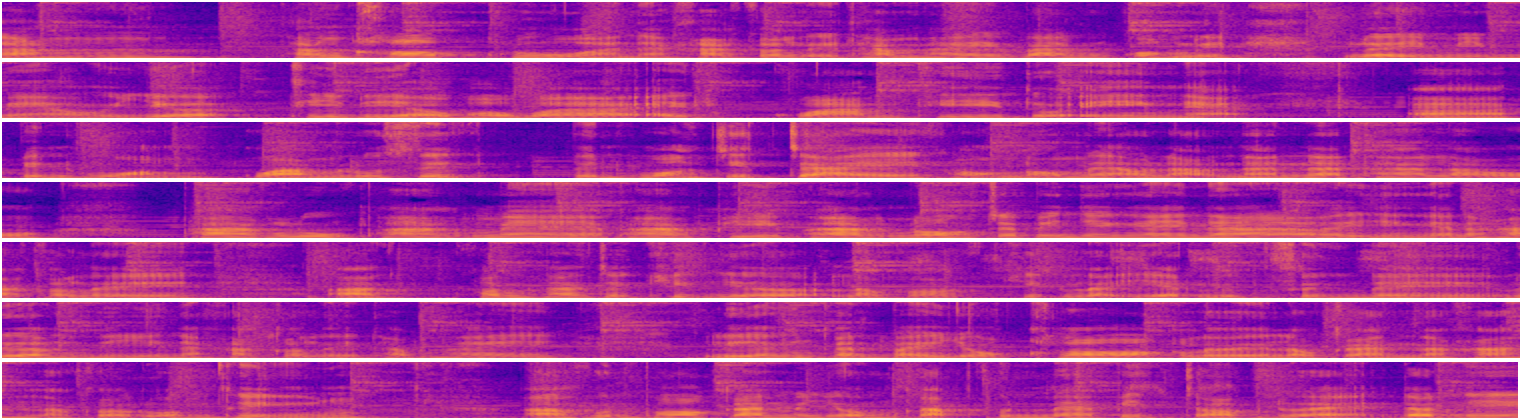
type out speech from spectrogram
ทั้งทั้งครอบครัวนะคะ ก็เลยทำให้บ้านผู้กองเนี่ยเลยมีแมวเยอะทีเดียว เพราะว่าไอ้ความที่ตัวเองเนี่ยเป็นห่วงความรู้สึก เป็นห่วงจิตใจของน้องแมวเหล่านั้นน่ะถ้าเราภาคลูกภาคแม่ภาคพี่ภาคน้องจะเป็นยังไงนะอะไรอย่างเงี้ยนะคะ ก็เลยค่อนข้างจะคิดเยอะ แล้วก็คิดละเอียดลึกซึ้งในเรื่องนี้นะคะ ก็เลยทำให้เลี้ยงกันไปยกคลอกเลยแล้วกันนะคะ แล้วก็รวมถึงคุณพ่อก้านมะยมกับคุณแม่ปิดจ็อบด้วย ตอนนี้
